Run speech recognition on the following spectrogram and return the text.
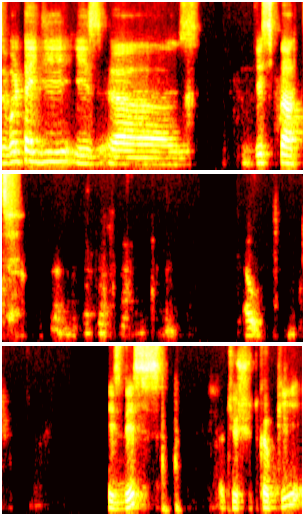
the Vault ID is uh, this part. Oh. Is this that you should copy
